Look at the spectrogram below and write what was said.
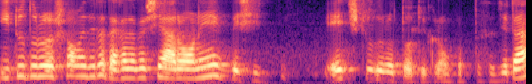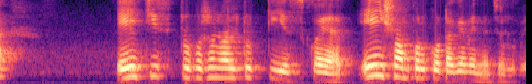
টি টু দূর সময় দিলে দেখা যাবে সে আরও অনেক বেশি এইচ টু দূরত্ব অতিক্রম করতেছে, যেটা h is proportional to t square এই সম্পর্কটাকে মেনে চলবে।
